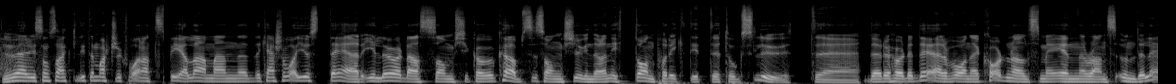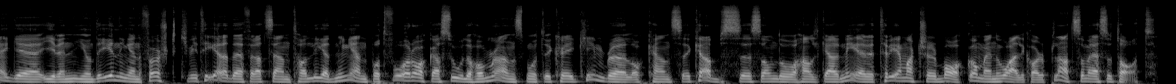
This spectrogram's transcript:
Nu är det ju som sagt lite matcher kvar att spela, men det kanske var just där i lördags som Chicago Cubs säsong 2019 på riktigt tog slut. Eh, det du hörde där var när Cardinals med en runs underläge i den nionde inningen först kvitterade för att sen ta ledningen på två raka solo-homeruns mot Craig Kimbrell och hans Cubs som då halkar ner tre matcher bakom en wildcard-plats som resultat.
